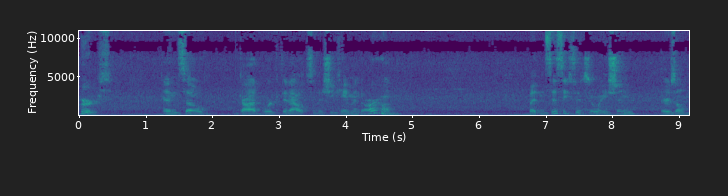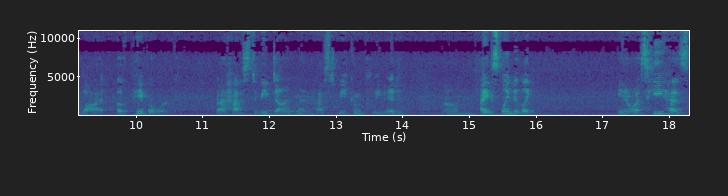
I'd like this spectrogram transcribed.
hers. And so God worked it out so that she came into our home. But in Sissy's situation, there's a lot of paperwork that has to be done and has to be completed. Um, I explained it like you know, as he has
